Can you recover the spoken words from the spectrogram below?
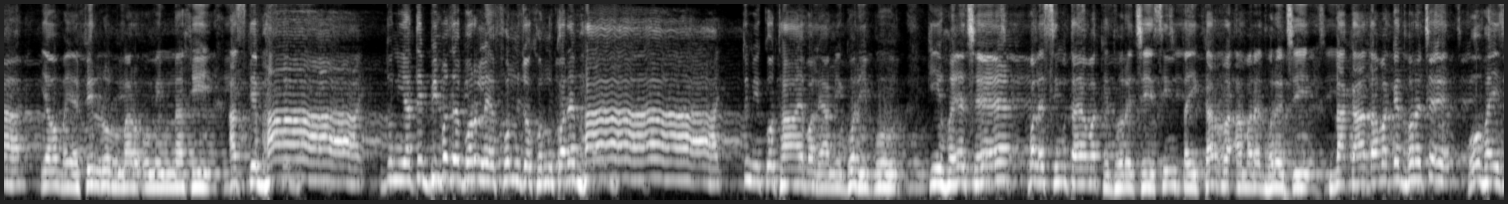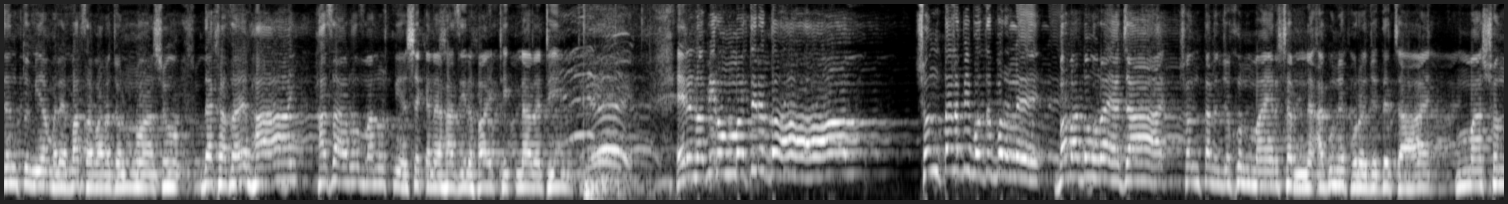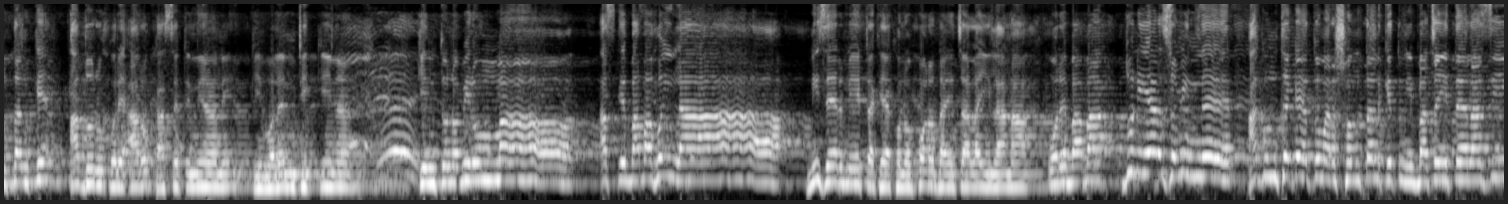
মারউ মিন নাখি। আজকে ভাই, দুনিয়াতে বিপদে পড়লে ফোন যখন করে, ভাই, তুমি কোথায়? বলে, আমি গরিপুর কি হয়েছে? বলে চিন্তায় আমাকে ধরেছি চিন্তাই কাররা আমারে ধরেছি, ডাকাত আমাকে ধরেছে। ও ভাইজান, তুমি আমারে বাঁচাবার জন্য আসো। দেখা যায়, ভাই, হাজারো মানুষ নিয়ে সেখানে হাজির হয়, ঠিক না বেঠি এর নবীর উম্মতির দল। সন্তান বিপদে পড়লে বাবা দৌড়ায় যায়। সন্তান যখন মায়ের সামনে আগুনে পড়ে যেতে চায়, মা সন্তানকে আদর করে আরও কাছে টেনে আনে। কি বলেন ঠিক কিনা? কিন্তু নবীর উম্মত আজকে বাবা হইলা নিজের মেয়েটাকে এখনও পর্দায় চালাইলা না। ওরে বাবা দুনিয়ার জমিনের আগুন থেকে তোমার সন্তানকে তুমি বাঁচাইতে রাজি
